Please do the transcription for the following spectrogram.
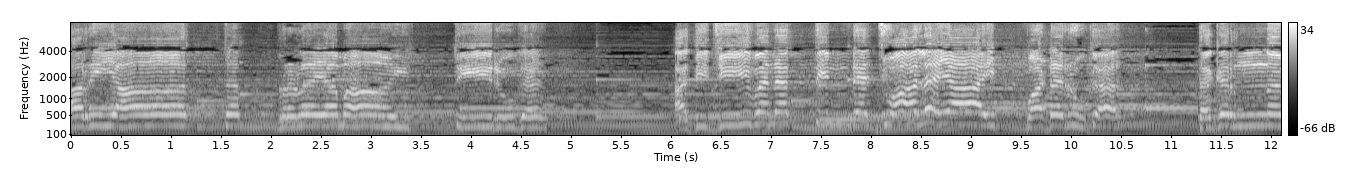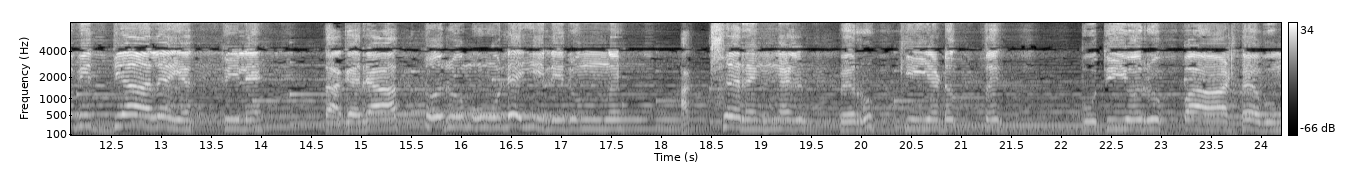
അറിയാത്ത പ്രളയമായി തീരുക. അതിജീവനത്തിന്റെ ജ്വാലയായി പടരുക. തകർന്ന വിദ്യാലയത്തിലെ തകരാത്തൊരു മൂലയിലിരുന്ന് അക്ഷരങ്ങൾ പെറുക്കിയെടുത്ത് പുതിയൊരു പാഠവും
